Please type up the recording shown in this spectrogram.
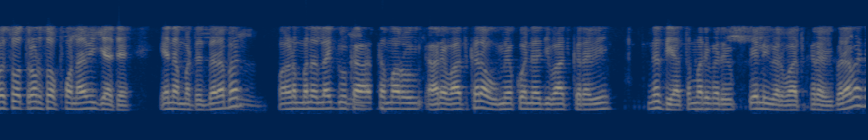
બસો ત્રણસો ફોન આવી ગયા છે એના માટે બરાબર? પણ મને લાગ્યું કે આ તમારું હારે વાત કરાવું. મેં કોઈને હજી વાત કરાવી. નથી. આ તમારી વારે પહેલી વાર વાત કરાવી બરાબર?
